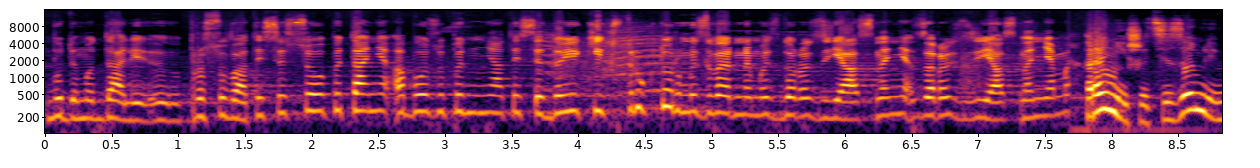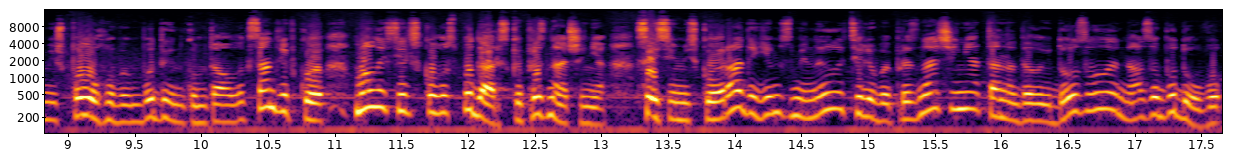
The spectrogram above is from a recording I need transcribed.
будемо далі е, просуватися з цього питання або зупинятися, до яких структур ми звернемось до роз'яснення за роз'ясненнями. Раніше ці землі між пологовим будинком та Олександрівкою мали сільськогосподарське призначення. Сесію міської ради їм змінили цільове призначення та надали дозволи на забудову.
